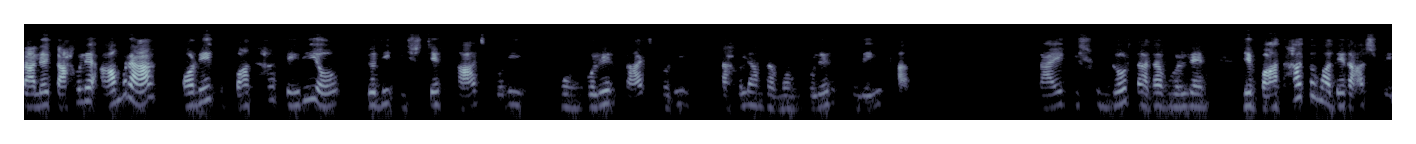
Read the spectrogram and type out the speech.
তাহলে তাহলে আমরা অনেক বাধা পেরিয়েও যদি ইষ্টের কাজ করি, মঙ্গলের কাজ করি, তাহলে আমরা মঙ্গলের ফুলেই থাকব তাই কি সুন্দর দাদা বললেন যে, বাধা তোমাদের আসবে।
